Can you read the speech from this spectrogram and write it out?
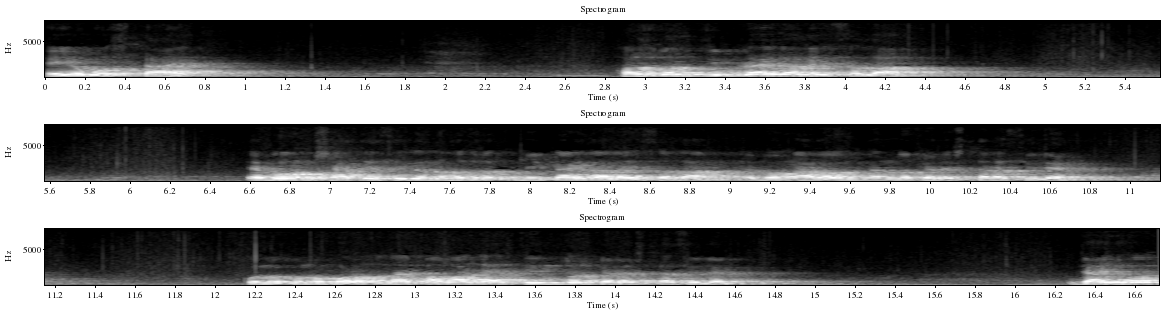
এই অবস্থায় হজরত জিব্রাইল আলাইসাল্লাম এবং সাথে ছিলেন হজরত মিকাইল আলাইসাল্লাম এবং আরও অন্যান্য ফেরেস্তারা ছিলেন। কোনো কোনো বর্ণনায় পাওয়া যায় তিনজন ফেরেস্তা ছিলেন। যাই হোক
